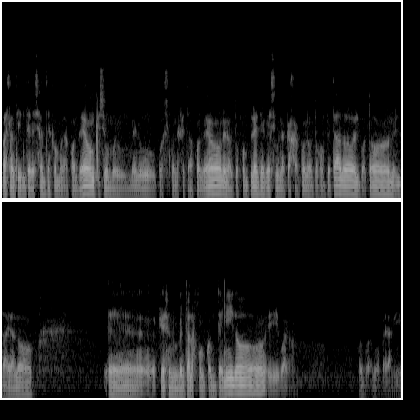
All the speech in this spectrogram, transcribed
bastante interesantes como el acordeón, que es un, menú pues, con efecto de acordeón, el autocomplete, que es una caja con autocompletado, el botón, el dialog, eh, que son ventanas con contenido y bueno, pues podemos ver aquí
